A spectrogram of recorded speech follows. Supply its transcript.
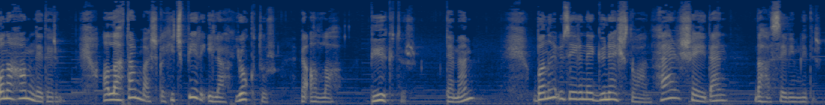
Ona hamd ederim. Allah'tan başka hiçbir ilah yoktur ve Allah büyüktür demem. Bana üzerine güneş doğan her şeyden daha sevimlidir.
